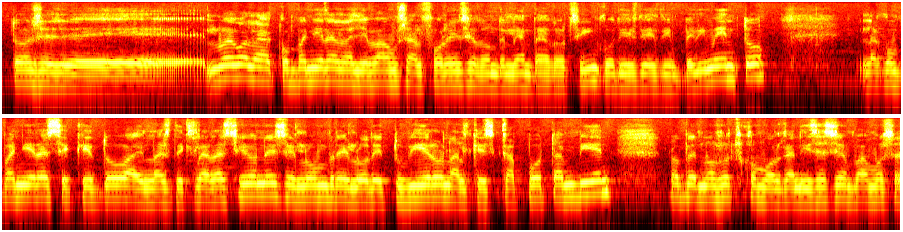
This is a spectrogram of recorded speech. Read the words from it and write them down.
Entonces, eh, luego a la compañera la llevamos al forense donde le han dado 5 o 10 días de impedimento. La compañera se quedó en las declaraciones, el hombre lo detuvieron, al que escapó también. No, pero nosotros como organización vamos a,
